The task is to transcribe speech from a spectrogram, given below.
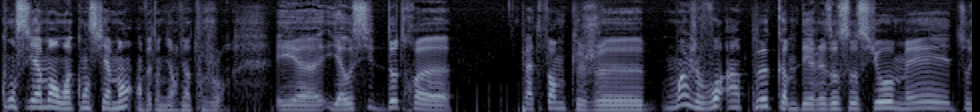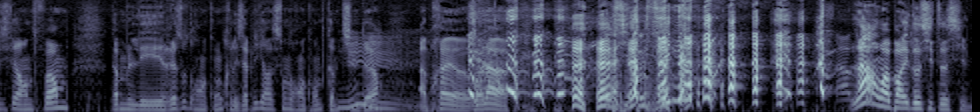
consciemment ou inconsciemment, en fait, on y revient toujours. Et euh, il y a aussi d'autres euh, plateformes que je, moi, je vois un peu comme des réseaux sociaux, mais sous différentes formes, comme les réseaux de rencontres, les applications de rencontres comme Tinder. Mmh. Après, euh, voilà. Là, on va parler d'ocytocine.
